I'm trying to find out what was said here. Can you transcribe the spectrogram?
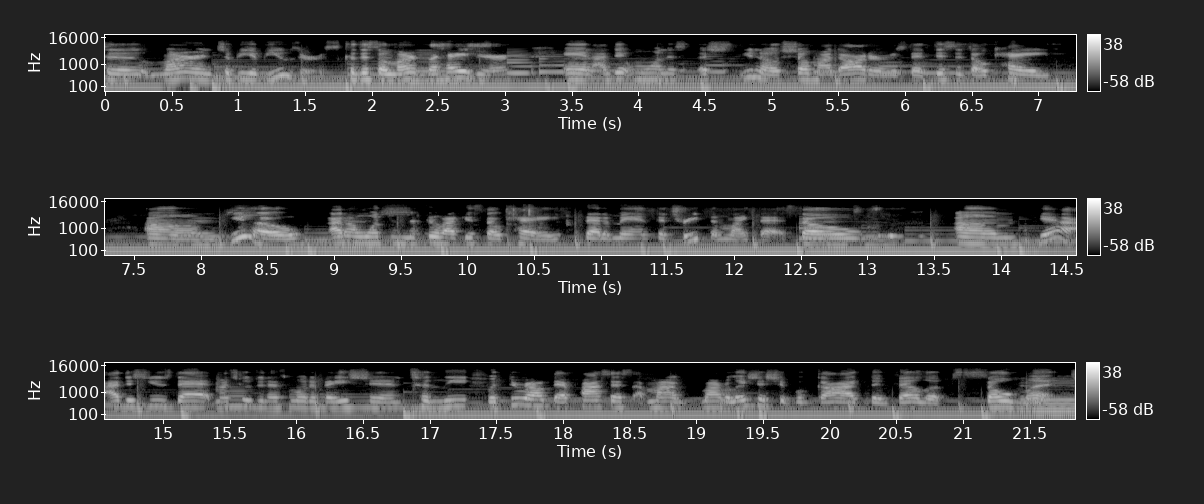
to learn to be abusers because it's a learned mm-hmm. behavior, and I didn't want to, uh, you know, show my daughters that this is okay. Um, you know, I don't want them to feel like it's okay that a man could treat them like that. So, um, yeah, I just use that my children as motivation to lead. But throughout that process, my my relationship with God developed so much.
